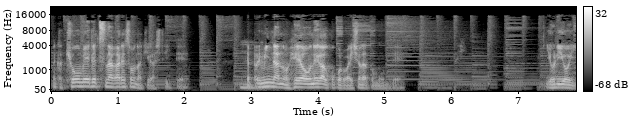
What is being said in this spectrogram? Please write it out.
なんか共鳴でつながれそうな気がしていてやっぱりみんなの平和を願う心は一緒だと思うんで、より良い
